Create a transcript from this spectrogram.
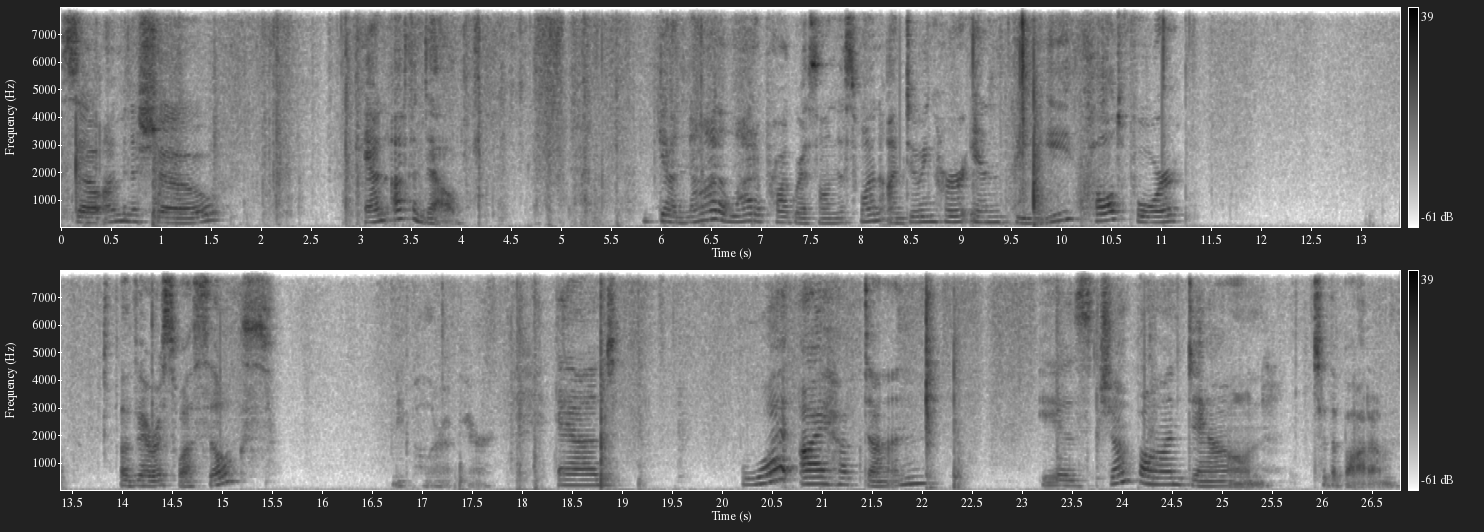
So I'm going to show Anne Uffindell. Yeah, not a lot of progress on this one. I'm doing her in the called for of silks. Let me pull her up here. And what I have done is jump on down to the bottom.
